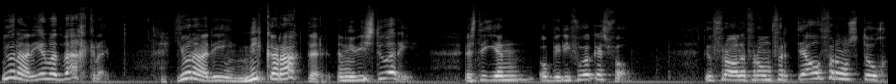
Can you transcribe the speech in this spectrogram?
Jonas, die een wat wegkruip. Jonas, die nie karakter in hierdie storie, is die een op wie die fokus val. Toe vra hulle vir hom: "Vertel vir ons tog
